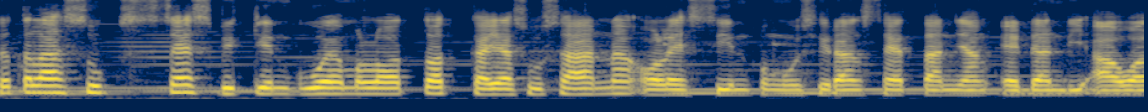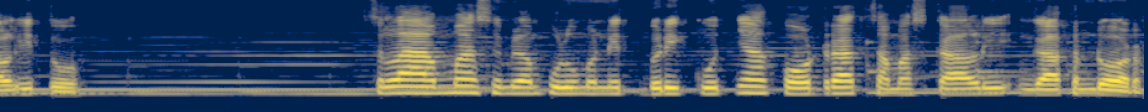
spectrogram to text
Setelah sukses bikin gue melotot kayak Susana oleh scene pengusiran setan yang edan di awal itu, selama 90 menit berikutnya Kodrat sama sekali nggak kendor.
